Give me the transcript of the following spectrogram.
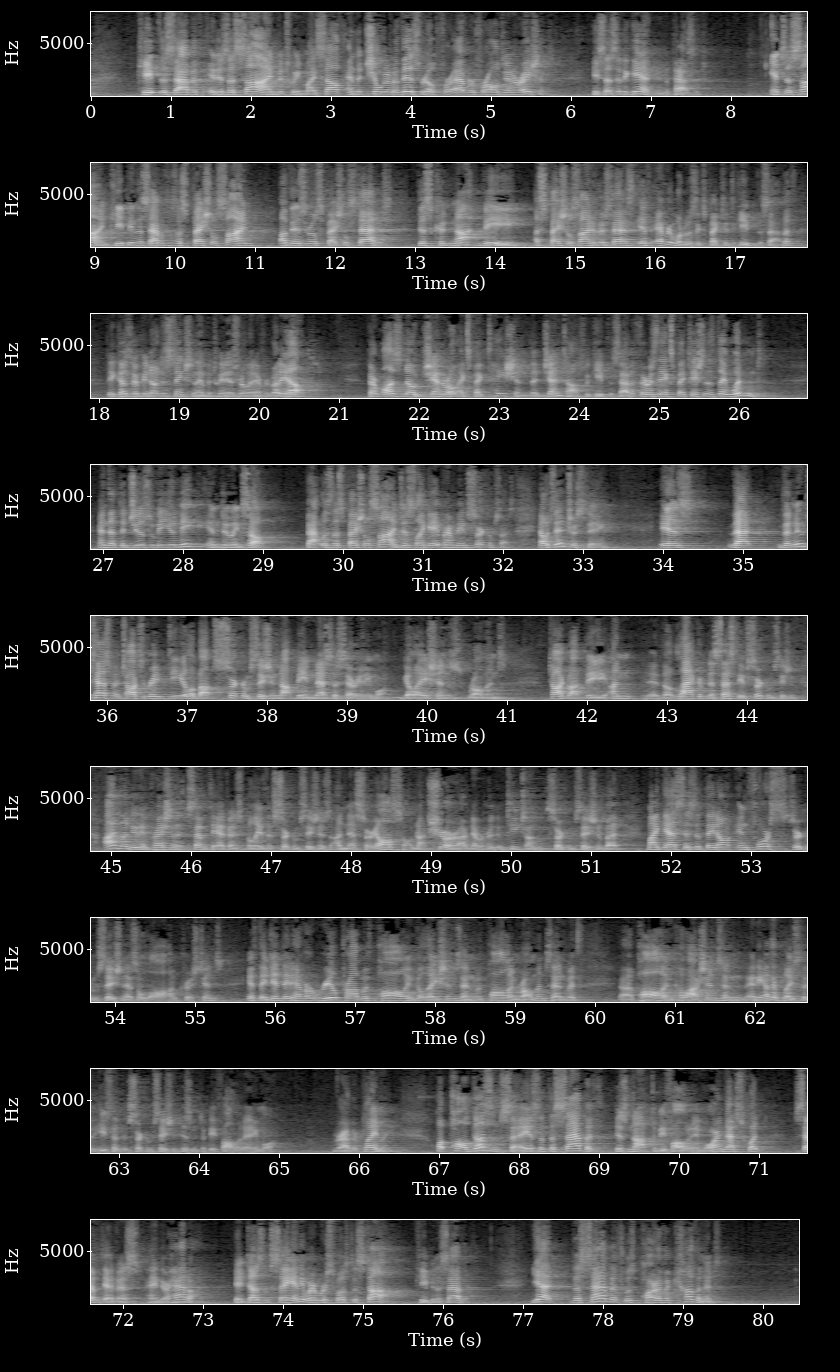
keep the Sabbath. It is a sign between myself and the children of Israel forever for all generations. He says it again in the passage. It's a sign. Keeping the Sabbath was a special sign of Israel's special status. This could not be a special sign of their status if everyone was expected to keep the Sabbath, because there'd be no distinction then between Israel and everybody else. There was no general expectation that Gentiles would keep the Sabbath. There was the expectation that they wouldn't and that the Jews would be unique in doing so. That was the special sign, just like Abraham being circumcised. Now, what's interesting is that the New Testament talks a great deal about circumcision not being necessary anymore. Galatians, Romans talk about the, the lack of necessity of circumcision. I'm under the impression that Seventh-day Adventists believe that circumcision is unnecessary also. I'm not sure. I've never heard them teach on circumcision, but my guess is that they don't enforce circumcision as a law on Christians. If they did, they'd have a real problem with Paul in Galatians and with Paul in Romans and with uh, Paul in Colossians and any other place that he said that circumcision isn't to be followed anymore, rather plainly. What Paul doesn't say is that the Sabbath is not to be followed anymore, and that's what Seventh-day Adventists hang their hat on. It doesn't say anywhere we're supposed to stop keeping the Sabbath. Yet, the Sabbath was part of a covenant,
